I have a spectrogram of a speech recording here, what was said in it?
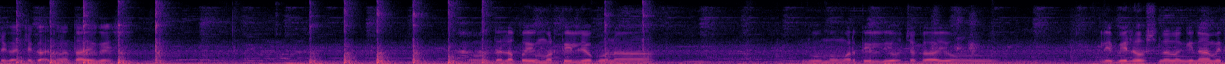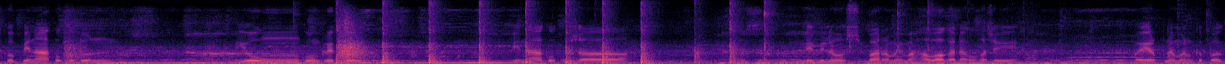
Tiyaga-tiyagaan lang tayo guys. Dala ko yung martilyo ko na lumang martilyo tsaka yung level hose na lang ginamit ko. Pinako ko dun yung concrete nail pinako ko sa level hose para may mahawakan ako kasi mahirap naman kapag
